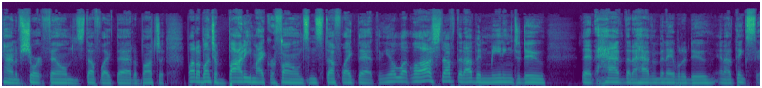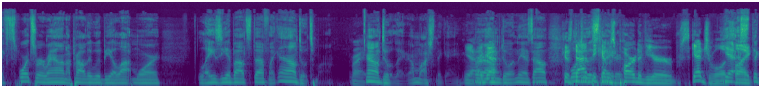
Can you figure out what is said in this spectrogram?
kind of short films and stuff like that. A bunch of bought a bunch of body microphones and stuff like that. And you know a lot, of stuff that I've been meaning to do that have that I haven't been able to do. And I think if sports were around, I probably would be a lot more lazy about stuff. Like "Eh, I'll do it tomorrow. Right. I'll do it later. I'm watching the game. Yeah, I got- I'm doing this. I'll Because we'll do that this becomes later. part of your schedule. It's yes, like, the,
